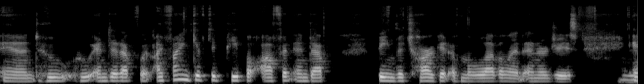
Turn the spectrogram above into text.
and who who ended up with. I find gifted people often end up being the target of malevolent energies Yeah.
